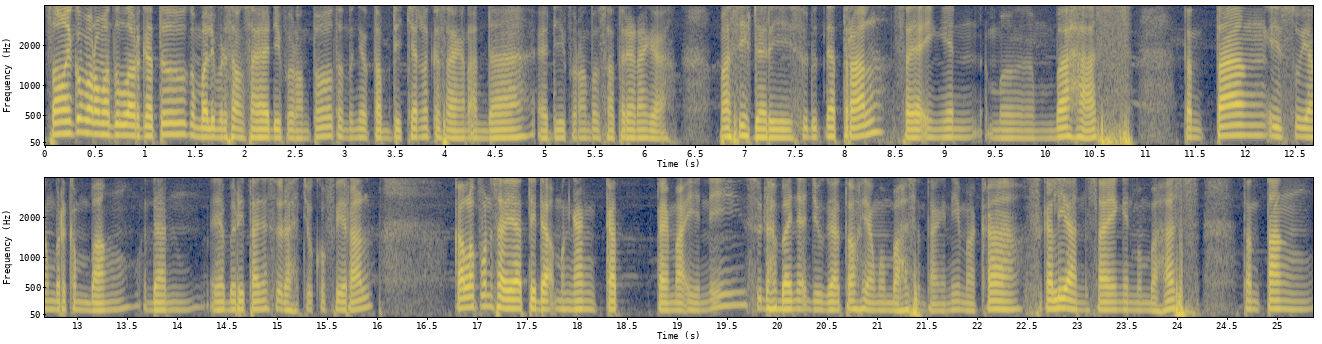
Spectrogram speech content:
Assalamualaikum warahmatullahi wabarakatuh Kembali bersama saya Edi Puranto Tentunya tetap di channel kesayangan Anda Edi Puranto Satria Naga Masih dari sudut netral Saya ingin membahas Tentang isu yang berkembang Dan ya beritanya sudah cukup viral Kalaupun saya tidak mengangkat tema ini Sudah banyak juga toh yang membahas tentang ini Maka sekalian saya ingin membahas Tentang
